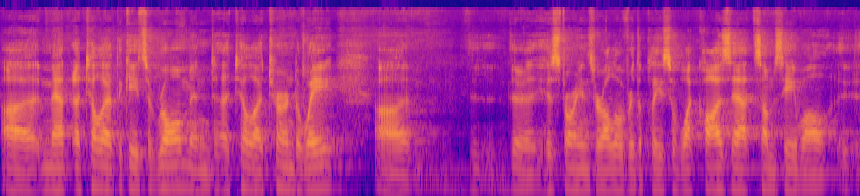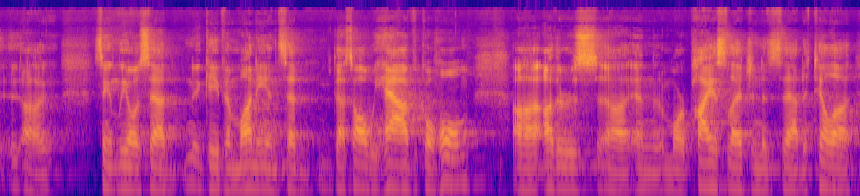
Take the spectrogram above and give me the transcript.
uh, met Attila at the gates of Rome, and Attila turned away. The, the, historians are all over the place of what caused that. Some say, well, uh, St. Leo said, gave him money and said, That's all we have, go home. Uh, others, uh, and a more pious legend is that Attila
